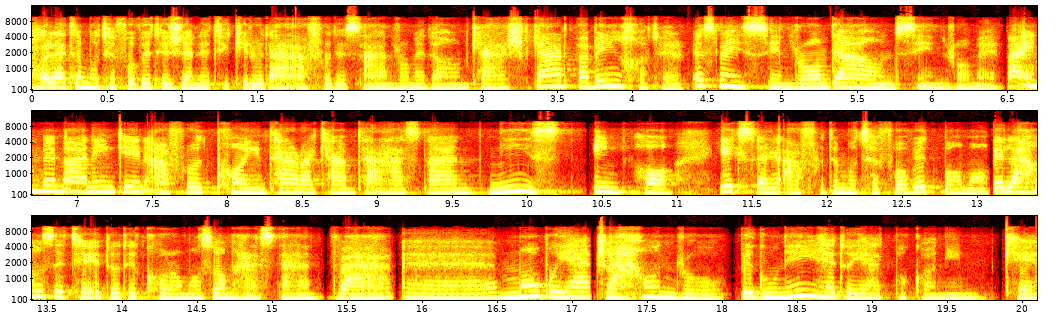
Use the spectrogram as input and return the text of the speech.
حالت متفاوت ژنتیکی رو در افراد سندروم داون کشف کرد و به این خاطر اسم این سیندروم داون سیندرومه و این به معنی اینکه این افراد پایینتر و کمتر هستند نیست. اینها یک سری افراد متفاوت با ما به لحاظ تعداد کروموزوم هستند و ما باید جهان رو به گونه ای هدایت بکنیم که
